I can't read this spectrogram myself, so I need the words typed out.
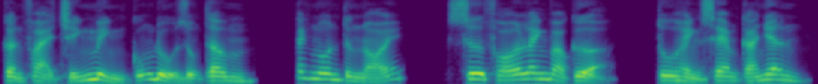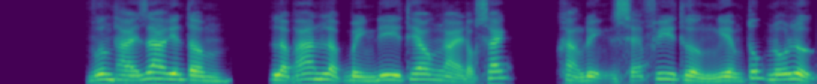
cần phải chính mình cũng đủ dụng tâm, cách nôn từng nói, sư phó lanh vào cửa, tu hành xem cá nhân. Vương Thái gia yên tâm, lập an lập bình đi theo ngài đọc sách, khẳng định sẽ phi thường nghiêm túc nỗ lực,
